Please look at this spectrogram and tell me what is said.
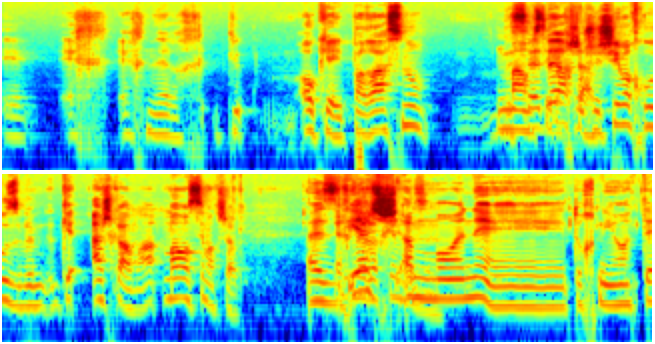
אה, איך, איך נערך... כאילו, אוקיי, פרסנו, מה עושים בסדר? עכשיו? 60 אחוז, כן, אשכרה, מה, מה עושים עכשיו? אז איך יש נערכים לזה? המון אה, תוכניות אה,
